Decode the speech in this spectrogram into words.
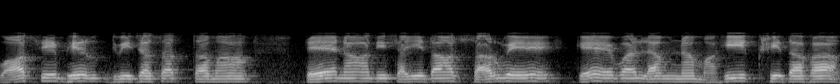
वासिभिर्द्विजसत्तमा। तेनादिशयिताः सर्वे केवलं न महीक्षितः।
